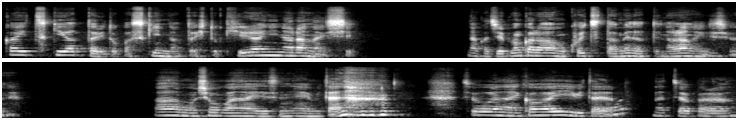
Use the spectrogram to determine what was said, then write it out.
回付き合ったりとか好きになった人嫌いにならないし、なんか自分から、もうこいつダメだってならないんですよね。ああ、もうしょうがないですね、みたいな。しょうがない、かわいい、みたいな、なっちゃうから。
